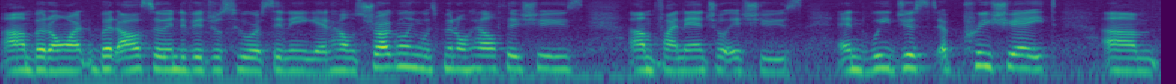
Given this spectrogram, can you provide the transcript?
um, but on, but also individuals who are sitting at home struggling with mental health issues, um, financial issues, and we just appreciate um,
